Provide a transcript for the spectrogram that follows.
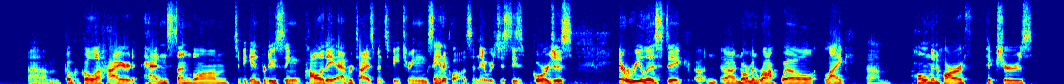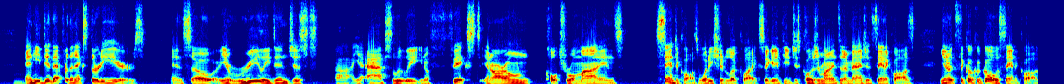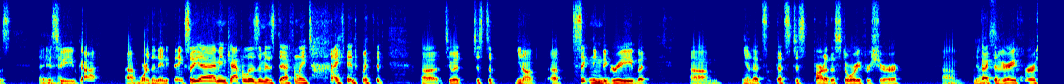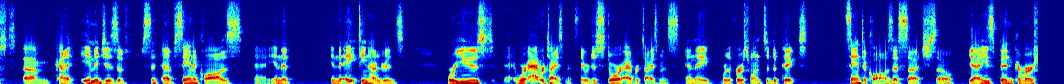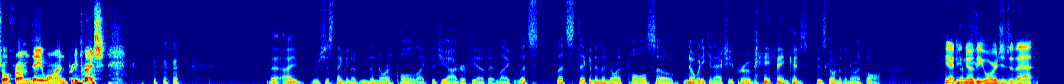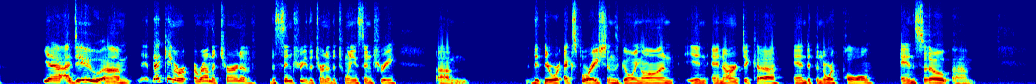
Um, Coca Cola hired Haddon Sunblom to begin producing holiday advertisements featuring Santa Claus, and they were just these gorgeous, you know, realistic uh, uh, Norman Rockwell like um, home and hearth pictures, and he did that for the next 30 years. And so, you know, really didn't just uh, yeah, absolutely, you know, fixed in our own cultural minds Santa Claus, what he should look like. So again, if you just close your minds and imagine Santa Claus, you know, it's the Coca-Cola Santa Claus is who you've got uh, more than anything. So yeah, I mean, capitalism is definitely tied in with it uh, to it just a you know a sickening degree, but um, you know that's that's just part of the story for sure. Um, in Nice. fact, the very first um, kind of images of of Santa Claus uh, in the in the 1800s were used were advertisements. They were just store advertisements, and they were the first ones to depict Santa Claus as such. So yeah, he's been commercial from day one, pretty much. the, I was just thinking of the North Pole, like the geography of it. Like let's let's stick him in the North Pole so nobody can actually prove anything because who's going to the North Pole? Yeah, do you know the origins of that? Yeah, I do. Um, that came ar- around the turn of the century, the turn of the 20th century. Um, th- there were explorations going on in Antarctica and at the North Pole. And so, um,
